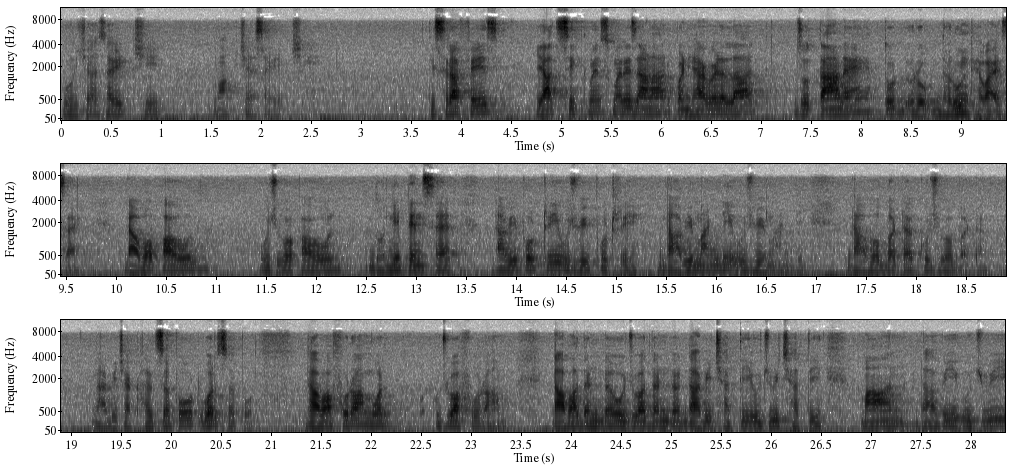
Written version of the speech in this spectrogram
पुढच्या साईडची मागच्या साईडची. तिसरा फेज याच सिक्वेन्समध्ये जाणार पण ह्या वेळेला जो ताण आहे तो रो धरून ठेवायचा आहे. डावं पाऊल उजवं पाऊल दोन्ही टेन्स आहेत. डावी पोटरी उजवी पोटरी. डावी मांडी उजवी मांडी. डावं बटक उजवं बटक. नाभीच्या खालचं पोट वरचं पोट. डावा फोराम वर उजवा फुराम. डावा दंड उजवा दंड. डावी छाती उजवी छाती. मान डावी उजवी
